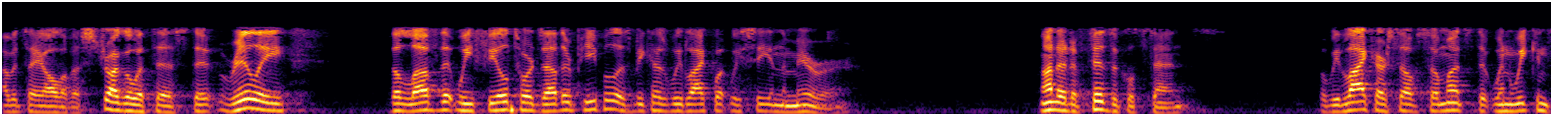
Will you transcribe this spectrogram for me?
I would say all of us, struggle with this. That really, the love that we feel towards other people is because we like what we see in the mirror. Not in a physical sense, but we like ourselves so much that when we can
